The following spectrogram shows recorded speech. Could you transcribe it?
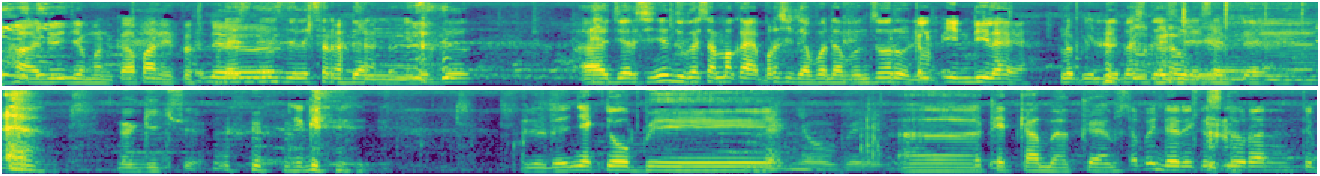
wah jadi zaman kapan itu PSDS Jali Serdang itu eh, jersinya juga sama kayak Persida Vodafone Solo klub deh. indie lah ya Klub inti PSDS Jali Serdang. Nge-gigs ya. Aduh, deh nyek cobe. Ya nyobe. Eh, Kate Kambagam. tapi dari keseluruhan tim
